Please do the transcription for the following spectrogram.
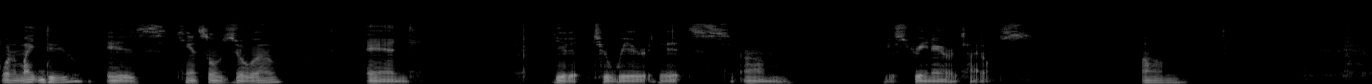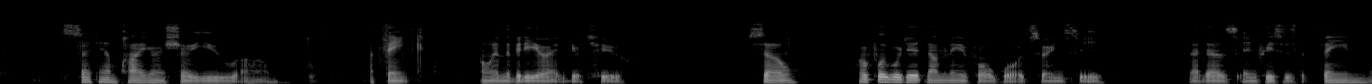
what I might do is cancel Zorro and get it to where it's um, just screen error titles. Um, second, I'm going to show you, um, I think, I'll end the video at year two. So, hopefully we'll get nominated for awards so you can see that does increases the fame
